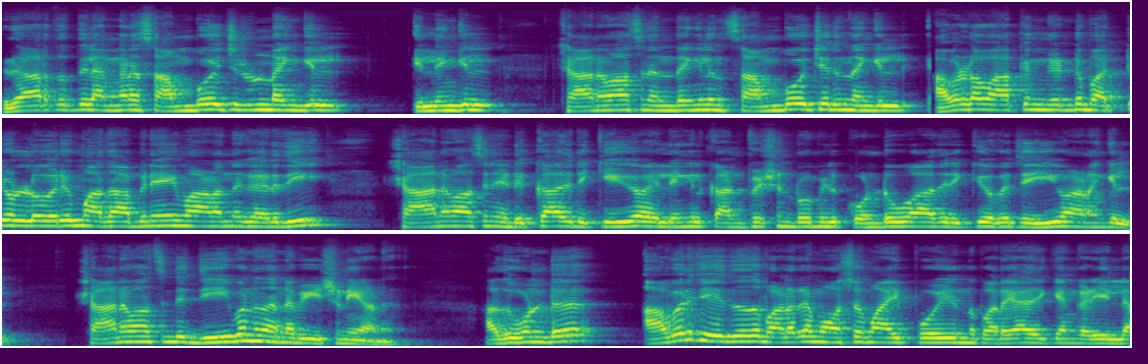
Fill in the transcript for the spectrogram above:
യഥാർത്ഥത്തിൽ അങ്ങനെ സംഭവിച്ചിട്ടുണ്ടെങ്കിൽ ഇല്ലെങ്കിൽ ഷാനവാസിന് എന്തെങ്കിലും സംഭവിച്ചിരുന്നെങ്കിൽ അവരുടെ വാക്കും കേട്ട് മറ്റുള്ളവരും അത് അഭിനയമാണെന്ന് കരുതി ഷാനവാസിനെ എടുക്കാതിരിക്കുകയോ അല്ലെങ്കിൽ കൺഫ്യൂഷൻ റൂമിൽ കൊണ്ടുപോകാതിരിക്കുകയോ ഒക്കെ ചെയ്യുവാണെങ്കിൽ ഷാനവാസിന്റെ ജീവൻ തന്നെ ഭീഷണിയാണ്. അതുകൊണ്ട് അവർ ചെയ്തത് വളരെ മോശമായി പോയി എന്ന് പറയാതിരിക്കാൻ കഴിയില്ല.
